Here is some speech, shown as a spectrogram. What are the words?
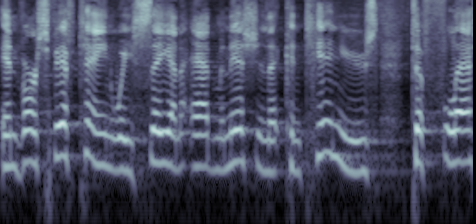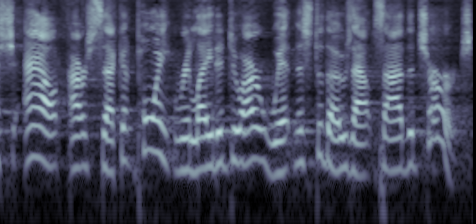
In verse 15, we see an admonition that continues to flesh out our second point related to our witness to those outside the church.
